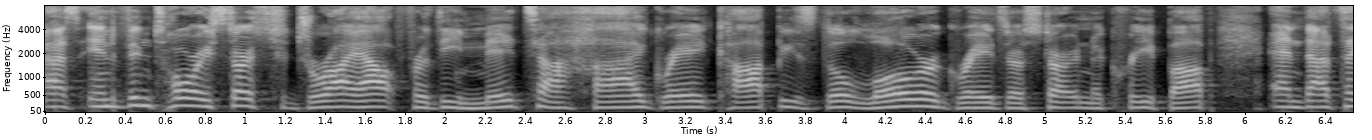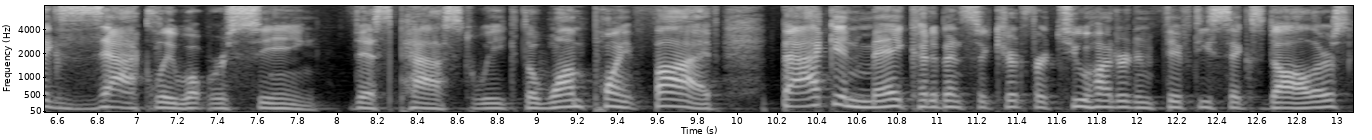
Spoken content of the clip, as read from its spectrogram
As inventory starts to dry out for the mid to high grade copies, the lower grades are starting to creep up. And that's exactly what we're seeing this past week. The 1.5 back in May could have been secured for $256.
